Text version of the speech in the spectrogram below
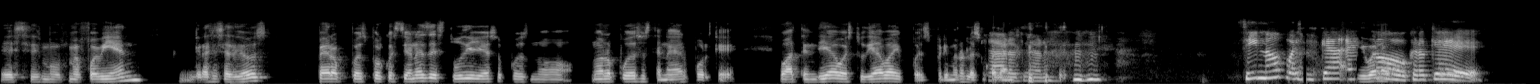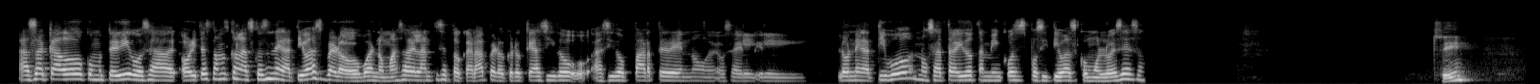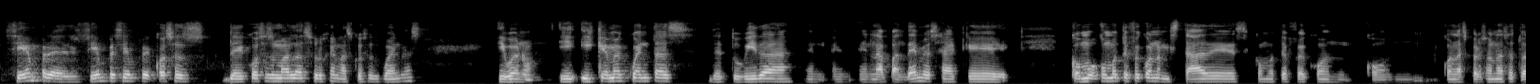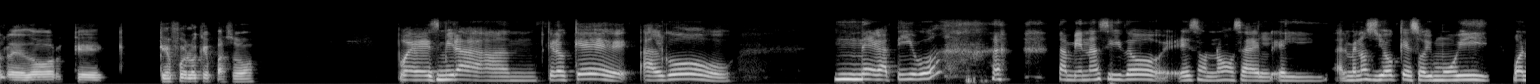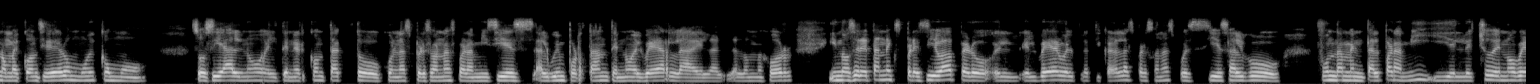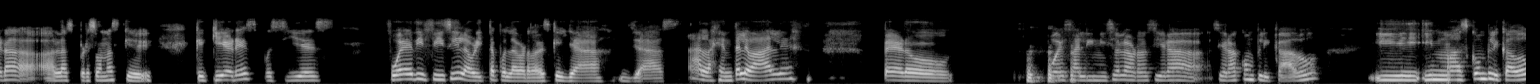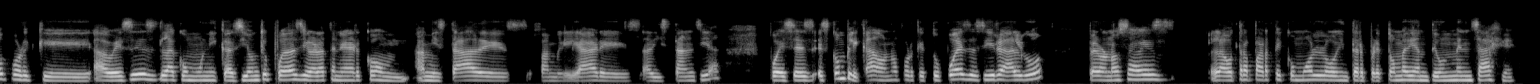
este, me fue bien, gracias a Dios, pero pues por cuestiones de estudio y eso, pues no, no lo pude sostener porque o atendía o estudiaba y pues primero la escuela. Claro, claro. sí, no, pues es que y bueno, creo que ha sacado, como te digo, o sea, ahorita estamos con las cosas negativas, pero bueno, más adelante se tocará, pero creo que ha sido, ha sido parte de, ¿no? O sea, el, lo negativo nos ha traído también cosas positivas como lo es eso. Sí, siempre, siempre, siempre cosas, de cosas malas surgen las cosas buenas. Y bueno, ¿y, qué me cuentas de tu vida en, en, la pandemia? O sea, ¿qué, cómo, ¿cómo te fue con amistades? ¿Cómo te fue con, con, con las personas a tu alrededor? ¿Qué, ¿Qué fue lo que pasó? Pues mira, creo que algo negativo también ha sido eso, ¿no? O sea, el, el, al menos yo que soy muy, bueno, me considero muy como social, ¿no? El tener contacto con las personas para mí sí es algo importante, ¿no? El verla, el, a, lo mejor, y no seré tan expresiva, pero el, el, ver o el platicar a las personas, pues sí es algo fundamental para mí y el hecho de no ver a, a las personas que, que quieres, pues sí es fue difícil, ahorita pues la verdad es que ya, ya a la gente le vale, pero pues al inicio la verdad sí era, sí era complicado y, y, más complicado porque a veces la comunicación que puedas llegar a tener con amistades, familiares a distancia, pues es, es complicado, ¿no? Porque tú puedes decir algo, pero no sabes la otra parte cómo lo interpretó mediante un mensaje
